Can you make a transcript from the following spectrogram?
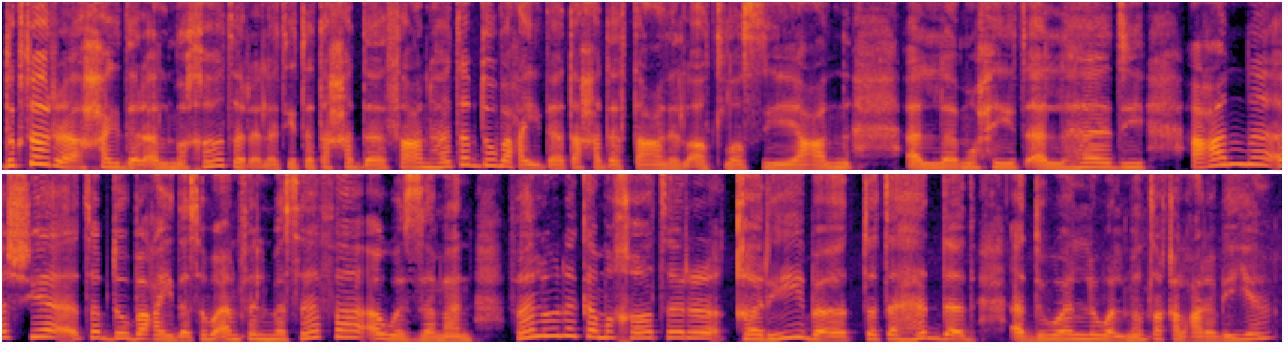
دكتور حيدر المخاطر التي تتحدث عنها تبدو بعيدة تحدثت عن الأطلسي عن المحيط الهادي عن أشياء تبدو بعيدة سواء في المسافة أو الزمن فهل هناك مخاطر قريبة تتهدد الدول والمنطقة العربية؟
